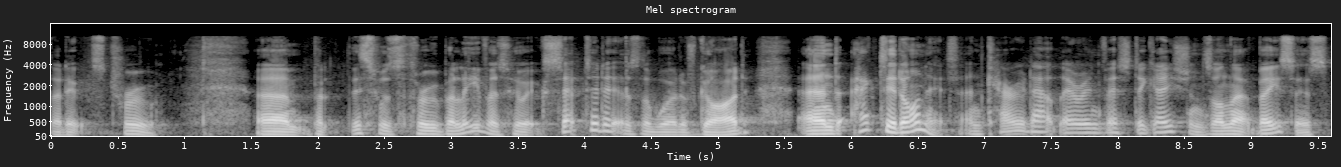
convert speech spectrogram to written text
that it's true. Um, but this was through believers who accepted it as the Word of God and acted on it and carried out their investigations on that basis,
